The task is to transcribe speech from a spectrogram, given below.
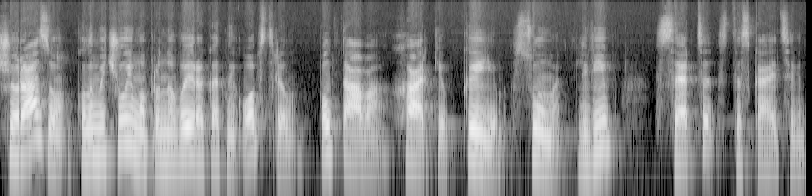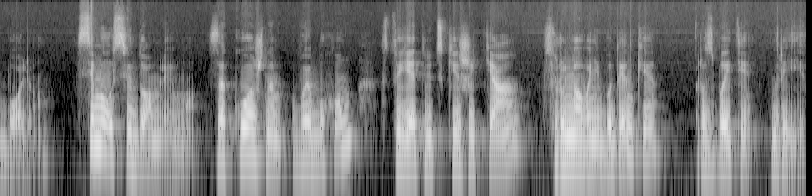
Щоразу, коли ми чуємо про новий ракетний обстріл Полтава, Харків, Київ, Суми, Львів, серце стискається від болю. Всі ми усвідомлюємо, за кожним вибухом стоять людські життя, зруйновані будинки, розбиті мрії.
